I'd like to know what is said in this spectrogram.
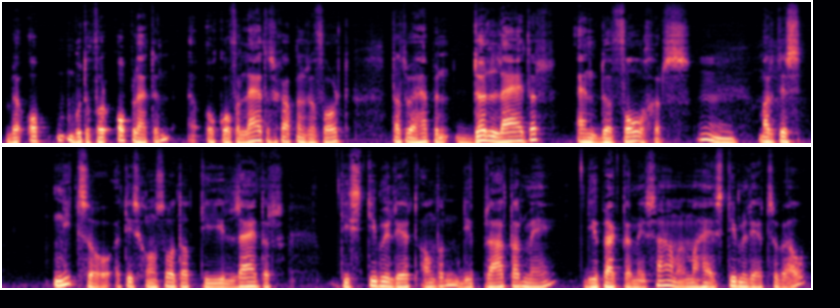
we op, moeten voor opletten, eh, ook over leiderschap enzovoort, dat we hebben de leider en de volgers. Hmm. Maar het is niet zo. Het is gewoon zo dat die leider, die stimuleert anderen, die praat daarmee, die werkt daarmee samen, maar hij stimuleert ze wel.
